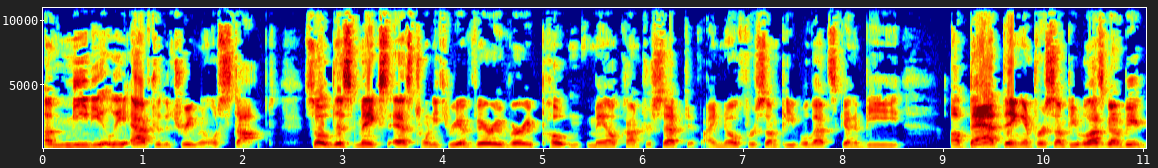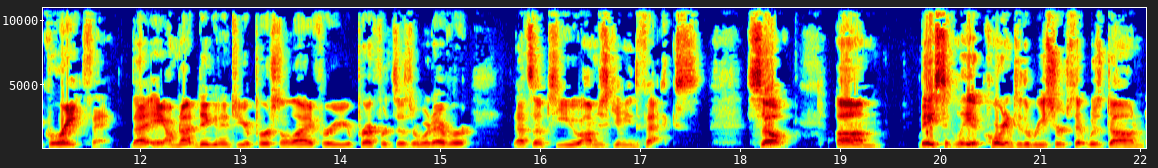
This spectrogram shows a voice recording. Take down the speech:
immediately after the treatment was stopped. So this makes S23 a very, very potent male contraceptive. I know for some people that's going to be a bad thing, and for some people that's going to be a great thing. That hey, I'm not digging into your personal life or your preferences or whatever. That's up to you. I'm just giving you the facts. So, um, basically, according to the research that was done,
